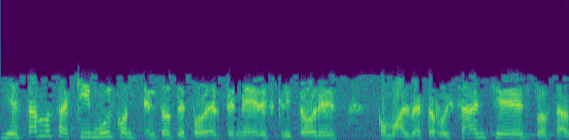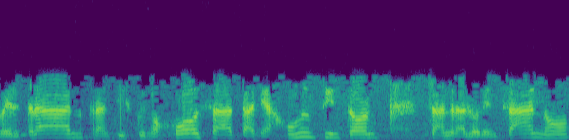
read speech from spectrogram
y estamos aquí muy contentos de poder tener escritores como Alberto Ruiz Sánchez, Rosa Beltrán, Francisco Hinojosa, Tania Huntington, Sandra Lorenzano,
